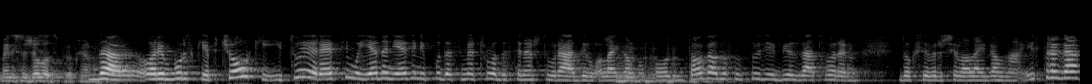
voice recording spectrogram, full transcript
Meni se želodac preokrenuo. Da, orenburske pčolki i tu je recimo jedan jedini put da sam ja čula da se nešto uradilo legalno mm -hmm. povodom toga, odnosno studij je bio zatvoren dok se vršila legalna istraga.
